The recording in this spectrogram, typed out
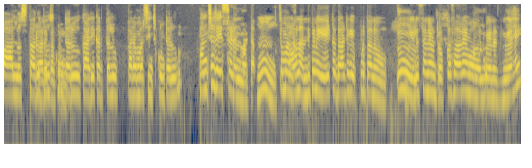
వాళ్ళు వస్తారు. చూసుకుంటారు కార్యకర్తలు పరామర్శించుకుంటారు మంచిగా ఉత్తమన్న. అవును అందుకని ఏకదాటిగా ఎప్పుడు తను గెలుస్తూనే ఉంటారు ఒక్కసారి ఏమో ఓడిపోయినట్టుంది కానీ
